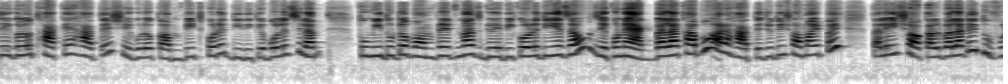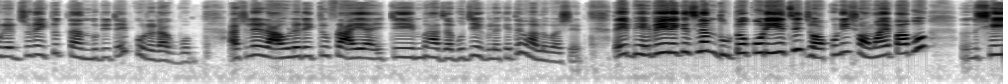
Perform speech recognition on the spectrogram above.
যেগুলো থাকে হাতে, সেগুলো কমপ্লিট করে দিদিকে বলেছিলাম, তুমি দুটো পমফ্রেট মাছ গ্রেভি করে দিয়ে যাও যে কোনো একবেলা খাব, আর হাতে যদি সময় পাই, তাহলে এই সকালবেলাটাই দুপুরের জন্য একটু তান্দুরি টাইপ করে রাখব। আসলে রাহুলের একটু ফ্রাই আইটেম ভাজাভুজি এগুলো খেতে ভালোবাসে। তাই ভেবেই রেখেছিলাম দুটো করিয়েছি, যখনই সময় পাবো, সেই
